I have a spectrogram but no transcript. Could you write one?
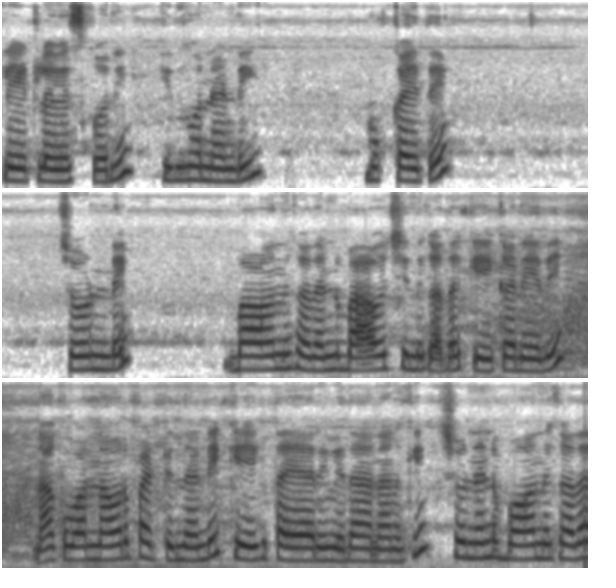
ప్లేట్లో వేసుకొని ఇదిగోనండి ముక్క అయితే. చూడండి బాగుంది కదండి బాగా వచ్చింది కదా కేక్ అనేది. నాకు వన్ అవర్ పట్టిందండి కేక్ తయారీ విధానానికి. చూడండి బాగుంది కదా.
